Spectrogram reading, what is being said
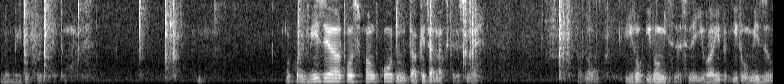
これも入れてみたいと思います。これビーズやこうスパンコールだけじゃなくてですねあの色色水ですねいわゆる色水を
